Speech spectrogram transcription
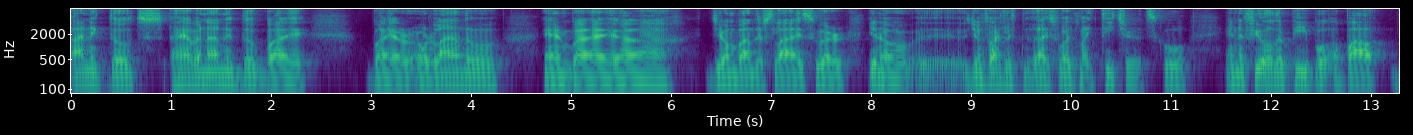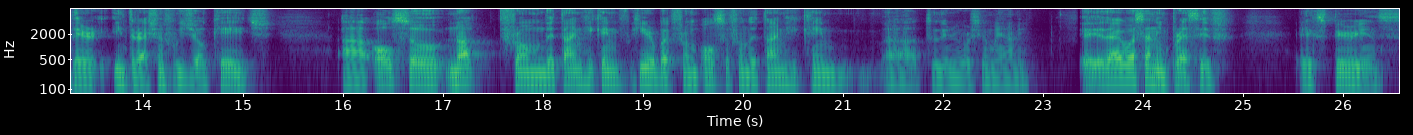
anecdotes. I have an anecdote by by Orlando and by uh, John van der Sluys, who are, you know, uh, John van der Sluys was my teacher at school, and a few other people about their interactions with John Cage uh, also, not from the time he came here, but from also from the time he came uh, to the University of Miami. Uh, that was an impressive experience.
